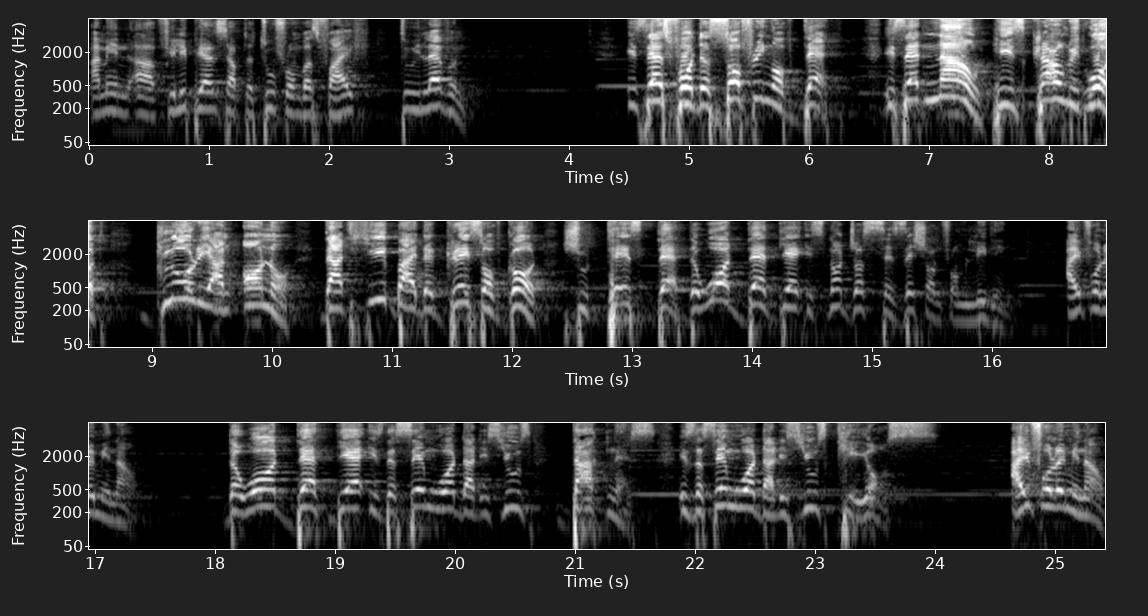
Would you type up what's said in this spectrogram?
I mean, uh, Philippians chapter 2 from verse 5 to 11. It says, For the suffering of death. He said, Now he is crowned with what? Glory and honor that he by the grace of God should taste death. The word death there is not just cessation from living. Are you following me now? The word death there is the same word that is used darkness. Is the same word that is used chaos. Are you following me now?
